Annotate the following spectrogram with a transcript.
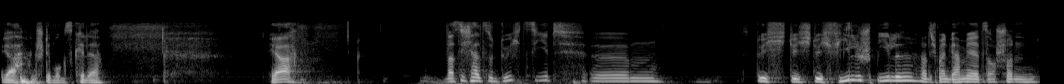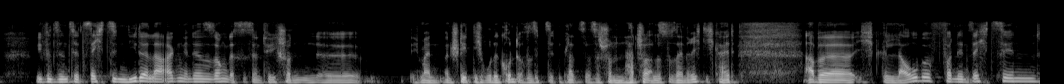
ja, ein Stimmungskiller. Ja, was sich halt so durchzieht, ähm, durch, durch, durch viele Spiele. Also ich meine, wir haben ja jetzt auch schon, wie viel sind es jetzt, 16 Niederlagen in der Saison. Das ist natürlich schon, äh, ich meine, man steht nicht ohne Grund auf dem 17. Platz, das ist schon, hat schon alles so seine Richtigkeit. Aber ich glaube, von den 16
